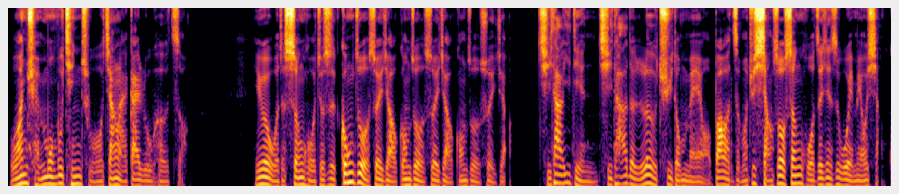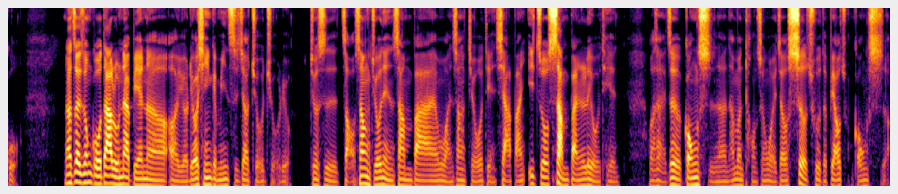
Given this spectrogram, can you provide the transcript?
我完全摸不清楚我将来该如何走。因为我的生活就是工作、睡觉、工作、睡觉、工作、睡觉，其他一点其他的乐趣都没有，包括怎么去享受生活这件事，我也没有想过。那在中国大陆那边呢，呃，有流行一个名词叫“九九六”，就是早上九点上班，晚上九点下班，一周上班六天。哇塞，这个工时呢，他们统称为叫“社畜”的标准工时哦。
